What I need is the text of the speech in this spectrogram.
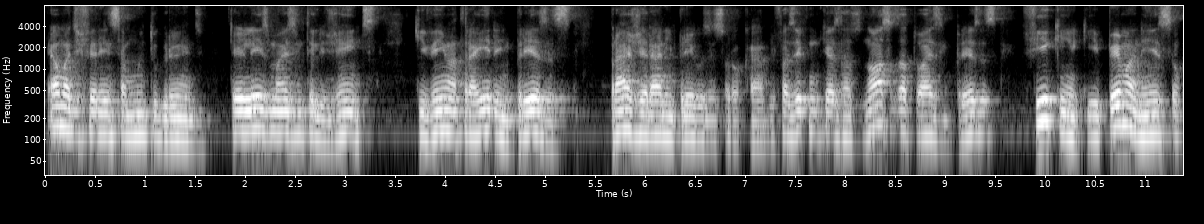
É uma diferença muito grande. Ter leis mais inteligentes que venham atrair empresas para gerar empregos em Sorocaba e fazer com que as nossas atuais empresas fiquem aqui, permaneçam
